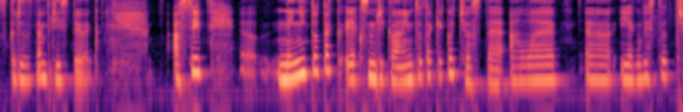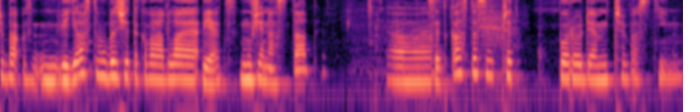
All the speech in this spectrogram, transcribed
skrze ten příspěvek. Asi eh, není to tak, jak jsem říkala, není to tak jako časté, ale eh, jak byste třeba, věděla jste vůbec, že takováhle věc může nastat? Uh, Setkala jste se před porodem třeba s tím?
